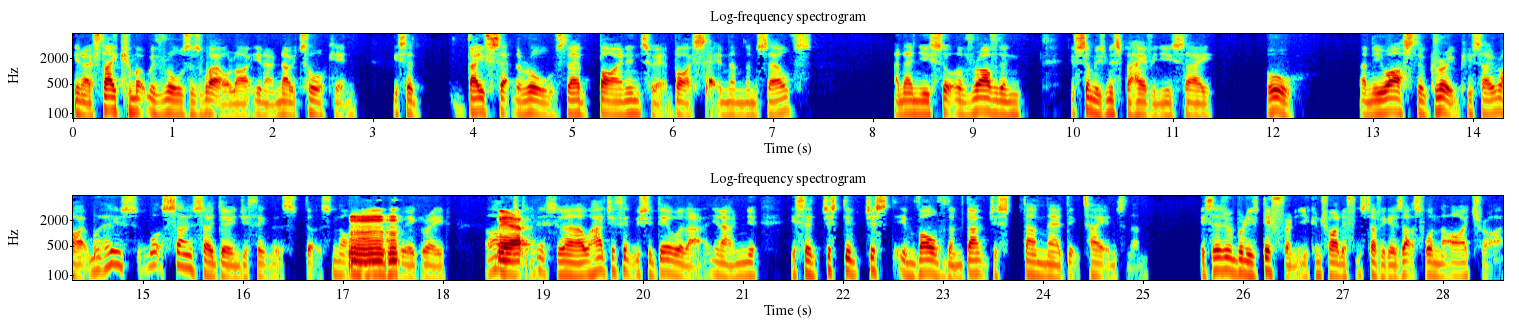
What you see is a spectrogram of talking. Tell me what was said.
you know, if they come up with rules as well, like, you know, no talking, he said, they've set the rules. They're buying into it by setting them themselves. And then you sort of, rather than if somebody's misbehaving, you say, oh, and you ask the group, you say, right, well, who's, what's so and so doing? Do you think that's, that's not mm-hmm. we agreed? Oh, yeah. This. Well, how do you think we should deal with that? You know, and you, he said, just, just involve them. Don't just stand there dictating to them. He says, everybody's different. You can try different stuff. He goes, that's one that I try.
